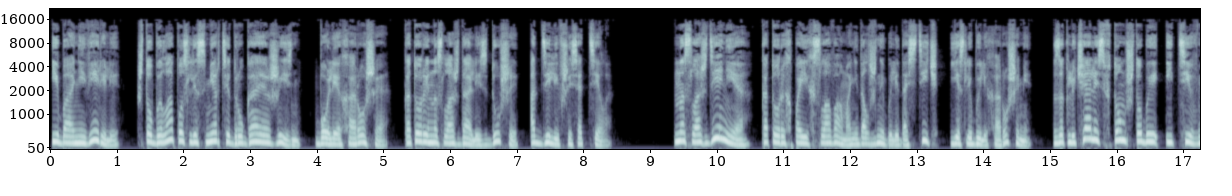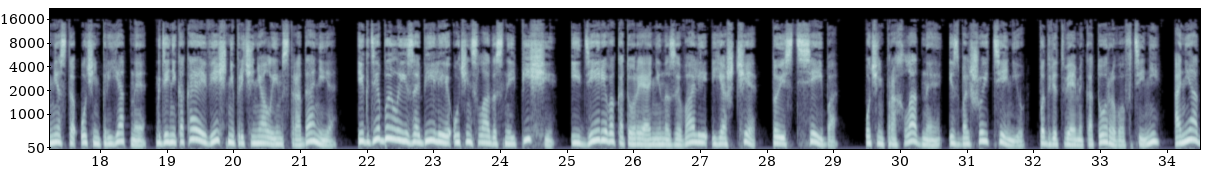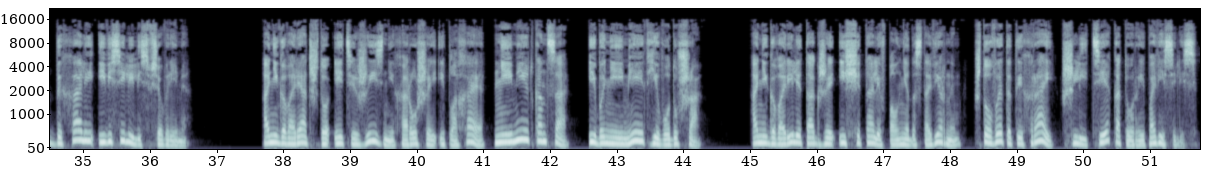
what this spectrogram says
Ибо они верили, что была после смерти другая жизнь, более хорошая, которой наслаждались души, отделившись от тела. Наслаждения, которых, по их словам, они должны были достичь, если были хорошими, заключались в том, чтобы идти в место очень приятное, где никакая вещь не причиняла им страдания, и где было изобилие очень сладостной пищи и дерево, которое они называли яшче, то есть сейба, очень прохладное и с большой тенью, под ветвями которого в тени они отдыхали и веселились все время. Они говорят, что эти жизни, хорошая и плохая, не имеют конца, ибо не имеет его душа. Они говорили также и считали вполне достоверным, что в этот их рай шли те, которые повесились.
